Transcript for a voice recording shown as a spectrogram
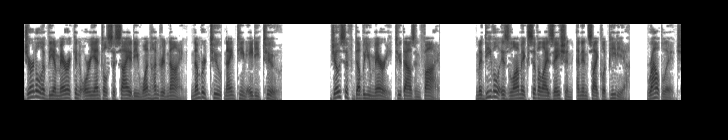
Journal of the American Oriental Society 109, No. 2 1982. Josef W. Meri 2005. Medieval Islamic Civilization, an Encyclopedia. Routledge.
